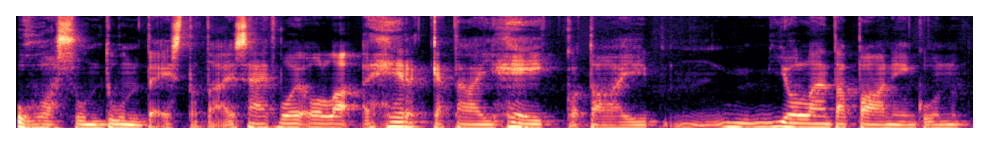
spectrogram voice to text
puhua sun tunteista tai sä et voi olla herkkä tai heikko tai mm, jollain tapaa niin kuin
